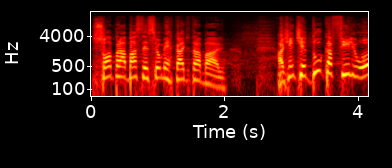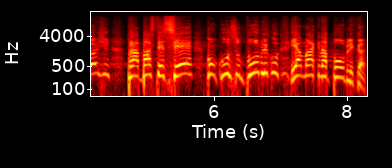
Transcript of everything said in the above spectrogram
só para abastecer o mercado de trabalho. A gente educa filho hoje para abastecer concurso público e a máquina pública.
